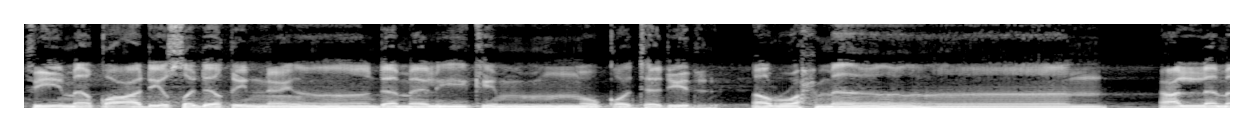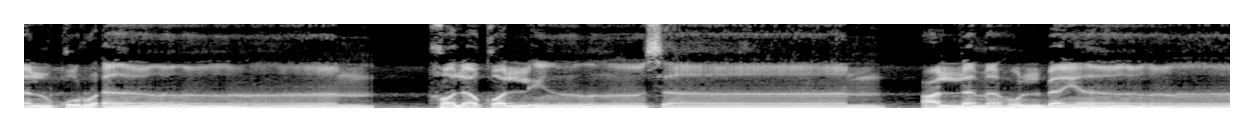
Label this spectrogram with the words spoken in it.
في مقعد صدق عند مليك مقتدر الرحمن علم القرآن خلق الإنسان علمه البيان.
